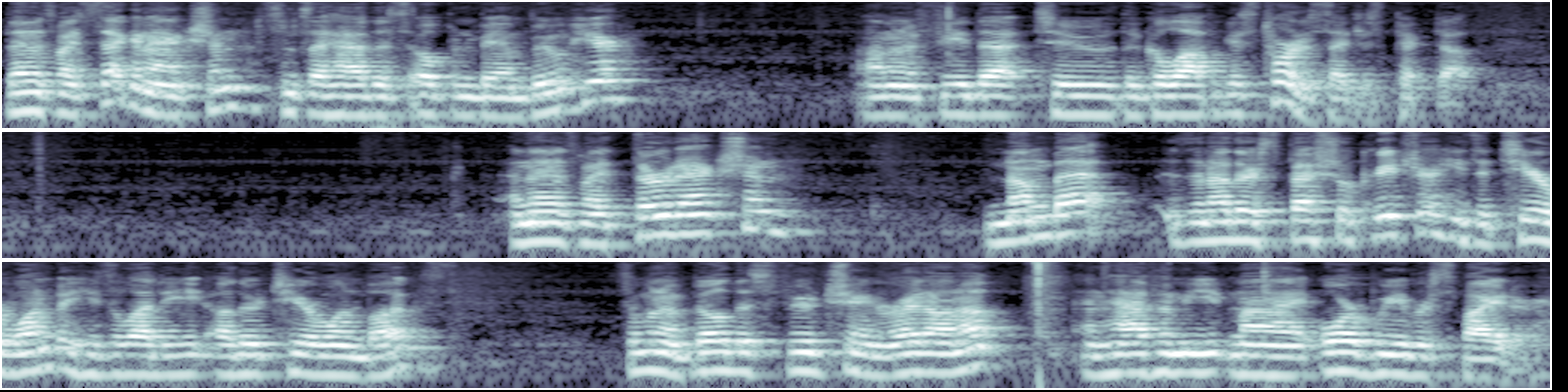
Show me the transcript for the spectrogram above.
Then as my second action, since I have this open bamboo here, I'm going to feed that to the Galapagos tortoise I just picked up. And then as my third action, Numbat is another special creature. He's a tier 1, but he's allowed to eat other tier 1 bugs. So I'm going to build this food chain right on up and have him eat my orb weaver spider.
